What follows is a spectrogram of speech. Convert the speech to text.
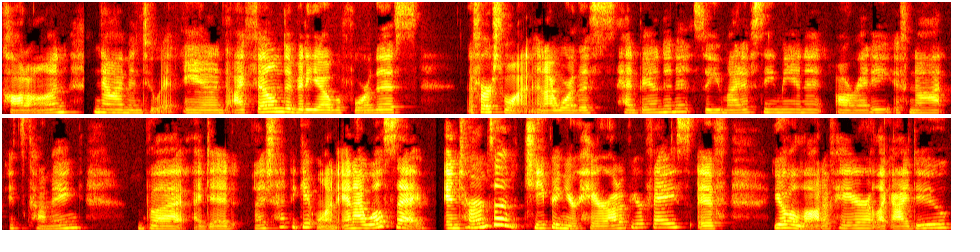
caught on. Now I'm into it. And I filmed a video before this, the first one, and I wore this headband in it. So you might have seen me in it already. If not, it's coming. But I did, I just had to get one. And I will say, in terms of keeping your hair out of your face, if you have a lot of hair like I do,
